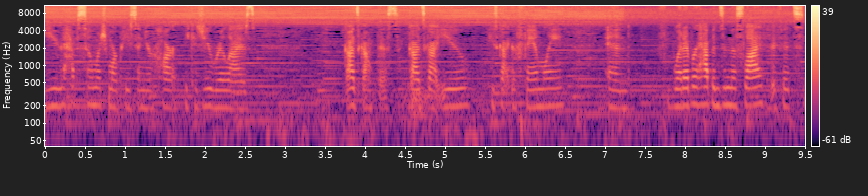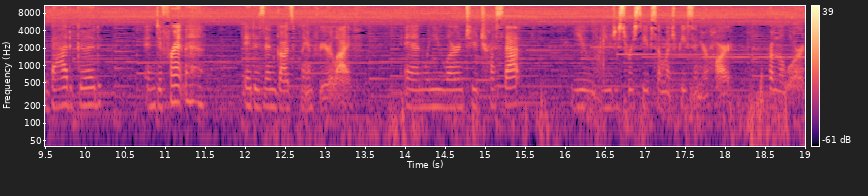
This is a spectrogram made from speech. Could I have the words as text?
you have so much more peace in your heart because you realize God's got this. God's got you. He's got your family. And whatever happens in this life, if it's bad, good, and different, it is in God's plan for your life. And when you learn to trust that, you, you just receive so much peace in your heart from the Lord.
